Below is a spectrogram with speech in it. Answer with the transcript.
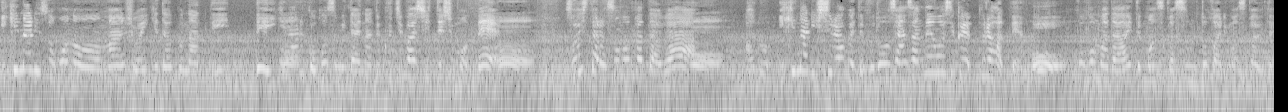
ういきなりそこのマンション行きたくなって行っていきなりここ住みたいなんて口走ってしもってそしたらその方があのいきなり調べて不動産屋さん電話してくれはってん。ここまだ空いてますか住むとこありますか言うて。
